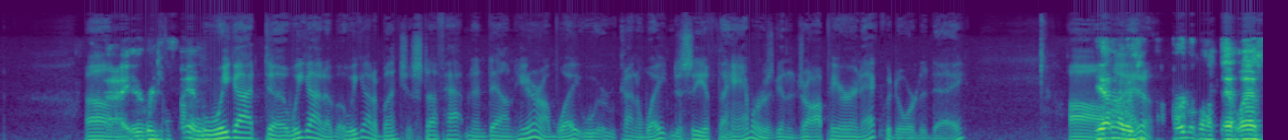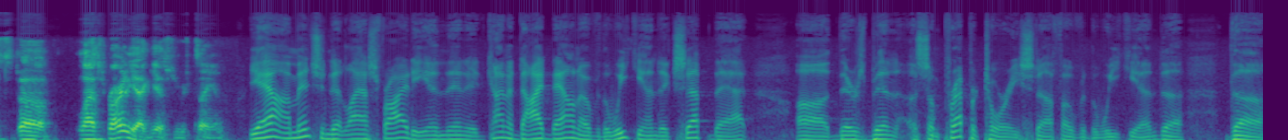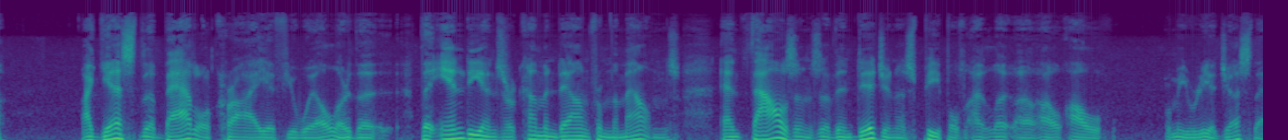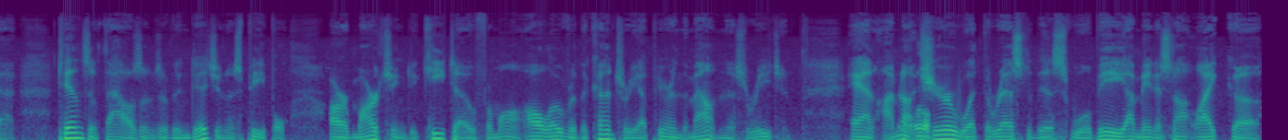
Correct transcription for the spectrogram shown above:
Um, I hear what you're saying. we got uh, we got a we got a bunch of stuff happening down here. I'm wait we're kind of waiting to see if the hammer is going to drop here in Ecuador today. Uh, Yeah, I, was, don't- heard about that last uh, last Friday. I guess you were saying. Yeah, I mentioned it last Friday, and then it kind of died down over the weekend. Except that uh, there's been uh, some preparatory stuff over the weekend. Uh, the, I guess the battle cry, if you will, or the the Indians are coming down from the mountains, and thousands of indigenous people. I, will I'll let me readjust that. Tens of thousands of indigenous people are marching to Quito from all, all over the country up here in the mountainous region. And I'm not Oh. sure what the rest of this will be. I mean, it's not like uh,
